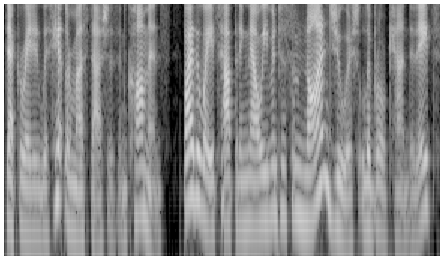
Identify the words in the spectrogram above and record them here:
decorated with Hitler mustaches and comments. By the way, it's happening now even to some non Jewish Liberal candidates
